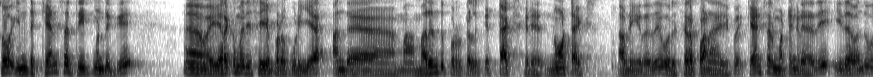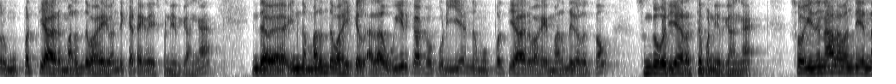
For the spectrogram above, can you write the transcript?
ஸோ இந்த கேன்சர் ட்ரீட்மெண்ட்டுக்கு இறக்குமதி செய்யப்படக்கூடிய அந்த ம மருந்து பொருட்களுக்கு டேக்ஸ் கிடையாது. நோ டேக்ஸ் அப்படிங்கிறது ஒரு சிறப்பான அறிவிப்பு கேன்சர் மட்டும் கிடையாது. இதை வந்து ஒரு முப்பத்தி ஆறு மருந்து வகை வந்து கேட்டகரைஸ் பண்ணியிருக்காங்க. இந்த இந்த மருந்து வகைகள் அதாவது உயிர் காக்கக்கூடிய இந்த முப்பத்தி ஆறு வகை மருந்துகளுக்கும் சுங்கவரியை ரத்து பண்ணியிருக்காங்க. ஸோ இதனால் வந்து என்ன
